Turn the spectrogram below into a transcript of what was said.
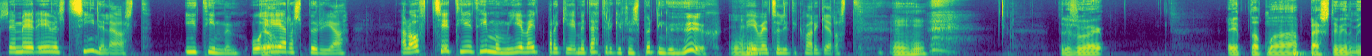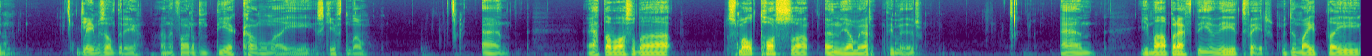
sem er yfirlt sínilegast í tímum og Já. er að spurja. Það er oft sitt í tímum og ég veit bara ekki, mér dettur ekki svona spurningu hug, Mhm. því ég veit svo lítið hvað er að gerast. -hmm. Það er svo einn þarna besti vinnu minn gleymis aldrei hann er farin til DK núna í skiptuna en þetta var svona smá tossa önn hjá mér því miður en ég maður bara eftir ég við tveir myndum mæta í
